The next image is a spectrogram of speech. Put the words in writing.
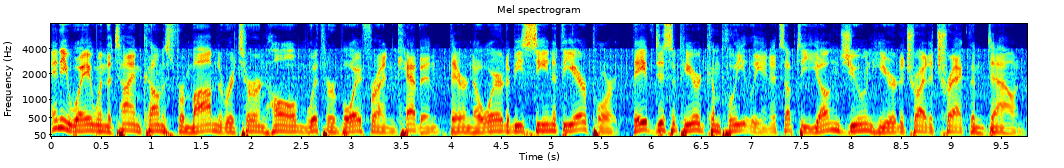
Anyway, when the time comes for mom to return home with her boyfriend Kevin, they're nowhere to be seen at the airport. They've disappeared completely, and it's up to young June here to try to track them down.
